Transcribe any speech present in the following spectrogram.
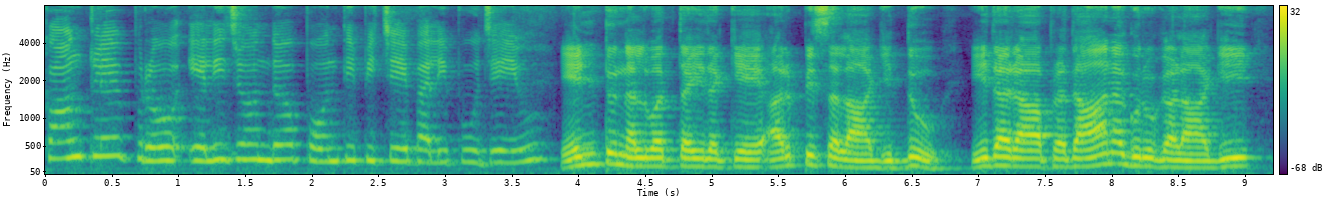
ಕಾಂಕ್ಲೇವ್ ಪ್ರೋ ಎಲಿಜೋಂದೋ ಪೋಂತಿಪಿಚೆ ಬಲಿಪೂಜೆಯು ಎಂಟು ನಲವತ್ತೈದಕ್ಕೆ ಅರ್ಪಿಸಲಾಗಿದ್ದು ಇದರ ಪ್ರಧಾನ ಗುರುಗಳಾಗಿ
